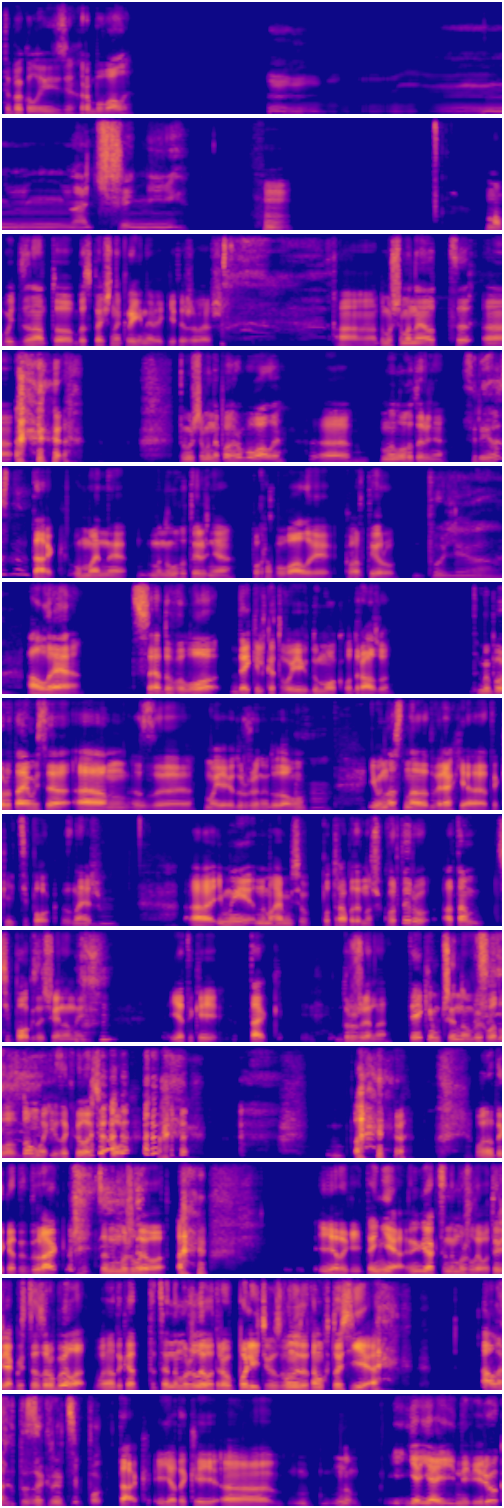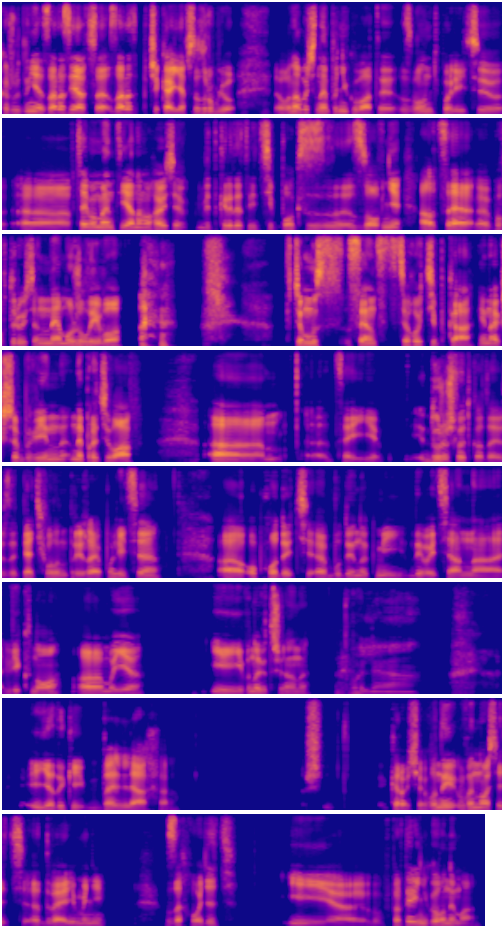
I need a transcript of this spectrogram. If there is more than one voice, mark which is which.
Speaker 1: Тебе колись грабували?
Speaker 2: Наче ні.
Speaker 1: Хм. Мабуть, занадто безпечна країна, в якій ти живеш. А, тому що мене от. е, тому що мене пограбували е, минулого тижня.
Speaker 2: Серйозно?
Speaker 1: Так, у мене минулого тижня пограбували квартиру.
Speaker 2: Бля.
Speaker 1: Але це довело декілька твоїх думок одразу. Ми повертаємося ем, з моєю дружиною додому,
Speaker 2: Ага.
Speaker 1: і у нас на дверях є такий ціпок, знаєш?
Speaker 2: Мгм.
Speaker 1: А, і ми намагаємося потрапити в нашу квартиру, а там ціпок зачинений. І я такий: так, дружина, ти яким чином виходила з дому і закрила ціпок? Вона така: ти дурак, це неможливо. І я такий, та ні, як це неможливо? Ти ж якось це зробила? Вона така, та це неможливо, треба поліцію дзвонити, там хтось є.
Speaker 2: Але хто закрив ціпок?
Speaker 1: Так, і я такий, е, ну, я, я їй не вірю, кажу, ні, зараз я все, зараз почекай, я все зроблю. Вона починає панікувати, дзвонить поліцію. Е, в цей момент я намагаюся відкрити цей ціпок ззовні, але це, е, повторюся, неможливо. В цьому сенс цього ціпка, інакше б він не працював. Е, е, цей, дуже швидко, за 5 хвилин приїжджає поліція, е, обходить будинок мій, дивиться на вікно е, моє, і воно відчинене.
Speaker 2: Бля.
Speaker 1: І я такий, бляха. Коротше, вони виносять двері мені, заходять, і в квартирі нікого нема.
